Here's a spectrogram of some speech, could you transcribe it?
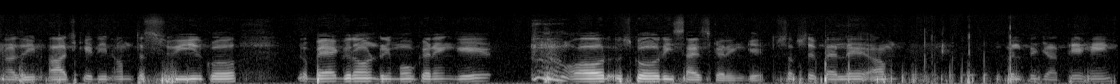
नाजरीन आज के दिन हम तस्वीर को बैकग्राउंड रिमूव करेंगे और उसको रिसाइज करेंगे। तो सबसे पहले हम गूगल पे जाते हैं।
